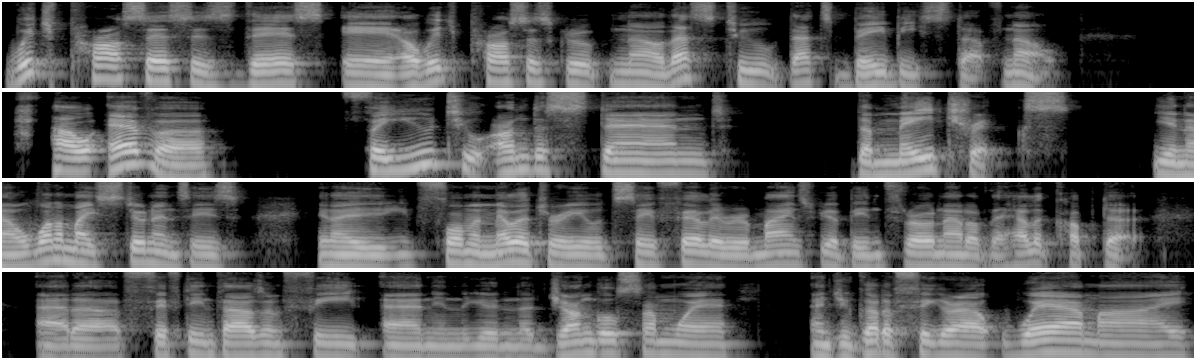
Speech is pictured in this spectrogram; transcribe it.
which process is this in, or which process group. No, that's too, that's baby stuff. No. However, for you to understand the matrix, you know, one of my students is, you know, former military, would say, it reminds me of being thrown out of the helicopter at uh, 15,000 feet and in, you're in the jungle somewhere, and you've got to figure out where am I?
